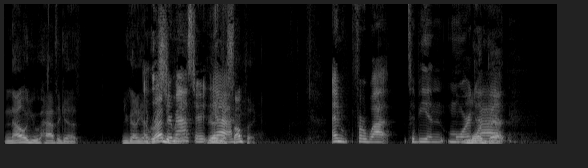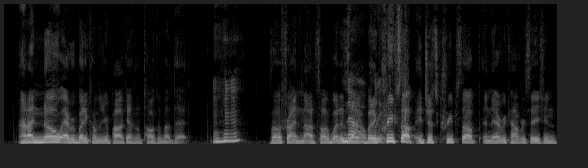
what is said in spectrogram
Now you have to get, you got to get. At a grad least your degree. master- you gotta yeah. get something. and for what to be in more, More debt. debt. And I know everybody comes on your podcast and talks about debt. Mm-hmm. So I was trying not to talk about it, it's No, like- but please. it creeps up. It just creeps up in every conversation.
